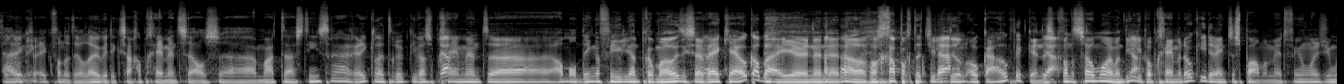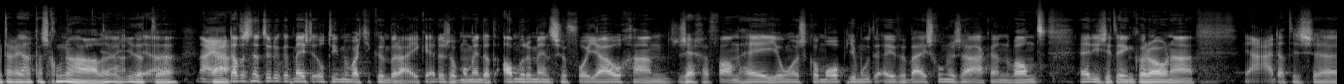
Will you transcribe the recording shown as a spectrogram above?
Ja, ik, ik, vond het heel leuk. Ik zag op een gegeven moment zelfs uh, Marta Stienstra, Rekela die was op een gegeven moment uh, allemaal dingen van jullie aan het promoten. Ik zei, werk jij ook al bij je? en, uh, nou, wel grappig dat jullie dan elkaar ook weer kennen. Dus ik vond het zo mooi, want die liep op een gegeven moment ook iedereen te spammen met van jongens, je moet daar even een paar schoenen halen. Je, dat, nou ja, dat is natuurlijk het meest ultieme wat je kunt bereiken. Hè. Dus op het moment dat andere mensen voor jou gaan zeggen van, hé hey, jongens, kom op, je moet even bij schoenenzaken, want hè, die zitten in corona. Ja, dat is, uh,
